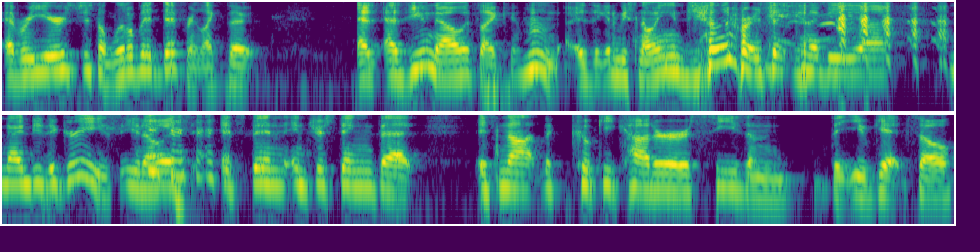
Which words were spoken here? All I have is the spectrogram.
every year is just a little bit different. Like the as, as you know it's like hmm is it going to be snowing in June or is it going to be uh, 90 degrees? You know it's it's been interesting that it's not the cookie cutter season that you get. So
